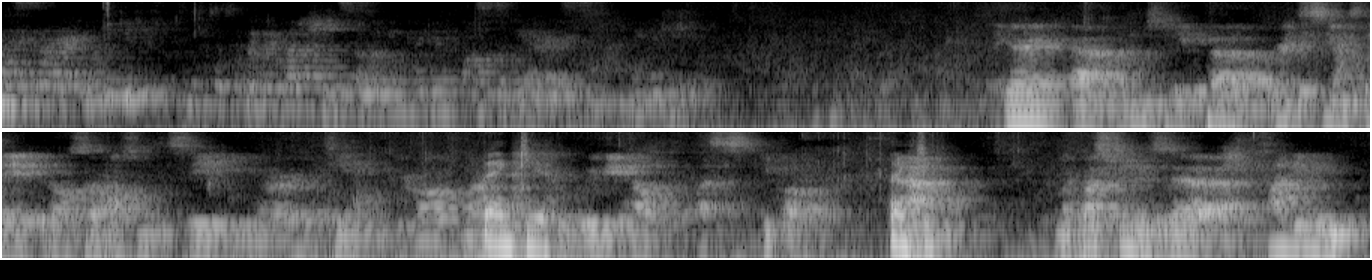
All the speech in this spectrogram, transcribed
Hi, sorry, would you just just a quick question so we can have your response to the others? Thank you. Gary, uh, my name's Philippe. Uh, great to see you on stage, but also awesome to see your team, your all Thank you. who really help us keep up. Thank you. Um, My question is, uh, how do you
